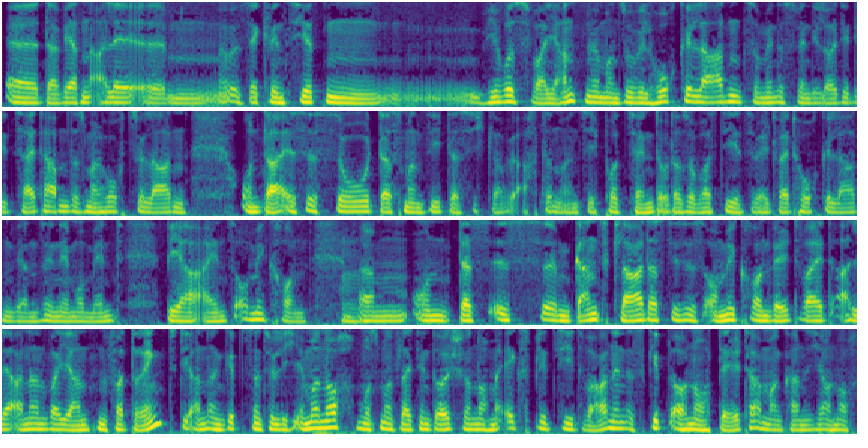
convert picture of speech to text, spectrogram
äh, da werden alle ähm, sequenzierten Virusvarianten, wenn man so will, hochgeladen, zumindest wenn die Leute die Zeit haben, das mal hochzuladen. Und da ist es so, dass man sieht, dass ich glaube 98 Prozent oder sowas, die jetzt weltweit hochgeladen werden, sind im Moment BA1 Omikron. Mhm. Ähm, und das ist ähm, ganz klar, dass dieses Omikron weltweit alle anderen Varianten verdrängt. Die anderen gibt es natürlich immer noch, muss man vielleicht in Deutschland nochmal explizit warnen. Es gibt auch noch Delta, man kann sich auch noch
